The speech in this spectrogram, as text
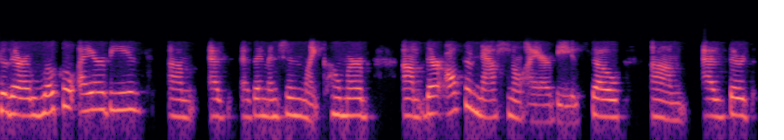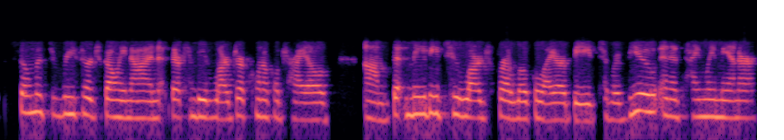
so there are local IRBs, um, as as I mentioned, like COMIRB. there are also national IRBs. So as there's so much research going on. There can be larger clinical trials um, that may be too large for a local IRB to review in a timely manner.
